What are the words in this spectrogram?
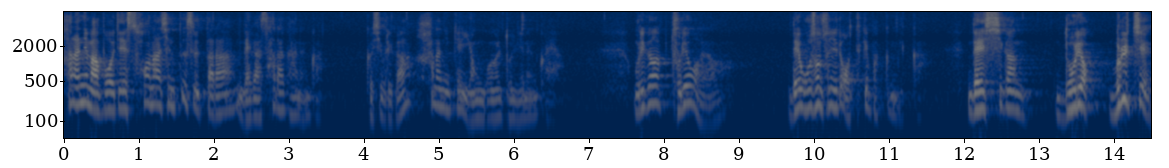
하나님 아버지의 선하신 뜻을 따라 내가 살아가는 것. 그것이 우리가 하나님께 영광을 돌리는 거예요. 우리가 두려워요. 내 우선순위를 어떻게 바꿉니까? 내 시간, 노력, 물질,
